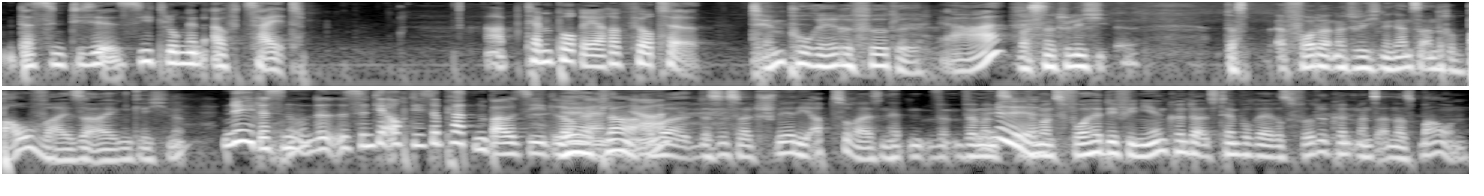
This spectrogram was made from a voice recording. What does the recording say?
Das sind diese Siedlungen auf Zeit. Ab temporäre Viertel. Temporäre Viertel. Ja, Was natürlich, äh, das erfordert natürlich eine ganz andere Bauweise eigentlich, ne? Nee, das sind, das sind ja auch diese Ja, Plattenbausiedlungen. ja, klar, aber das ist halt schwer, die abzureißen. Hätten, wenn man es Nö. wenn man's vorher definieren könnte als temporäres Viertel, könnte man es anders bauen.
